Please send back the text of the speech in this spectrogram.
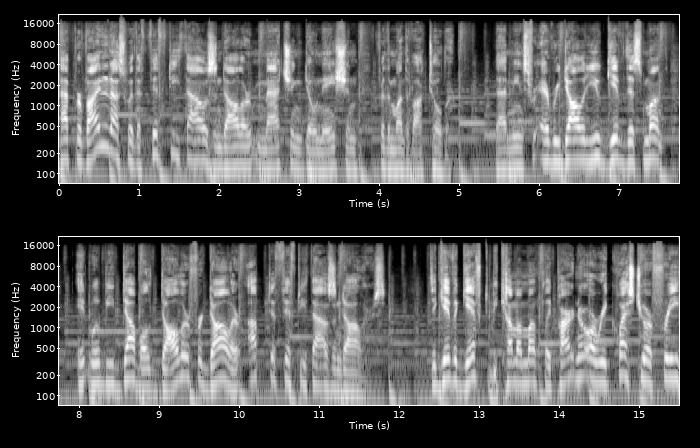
have provided us with a $50,000 matching donation for the month of October. That means for every dollar you give this month, it will be doubled dollar for dollar up to $50,000. To give a gift, become a monthly partner, or request your free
